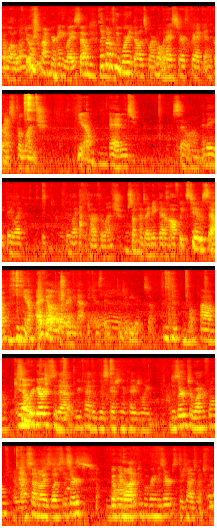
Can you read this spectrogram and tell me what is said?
have a lot of leftovers around here anyway. So like, what if we weren't at Bellator? What would I serve Greg and the girls for lunch? You know, and so um, and they they like. They, they like a frittata for lunch. Sometimes I make that on off weeks too, so you know I feel okay bringing that because they, they do eat it. So, um, In so regards to that, we've had a discussion occasionally. Desserts are wonderful, and my son always loves desserts. But when a lot of people bring desserts, there's not as much food.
